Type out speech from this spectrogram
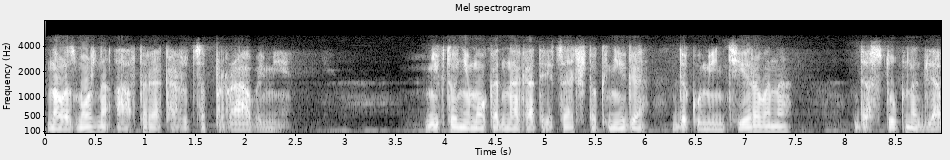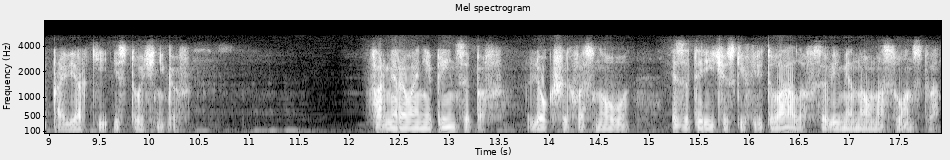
но, возможно, авторы окажутся правыми. Никто не мог, однако, отрицать, что книга документирована, доступна для проверки источников. Формирование принципов, легших в основу эзотерических ритуалов современного масонства,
